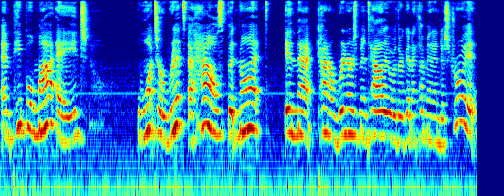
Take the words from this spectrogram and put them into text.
And people my age want to rent a house, but not in that kind of renter's mentality where they're going to come in and destroy it.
